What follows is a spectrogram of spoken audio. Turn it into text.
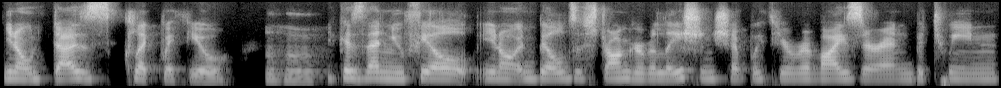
you know does click with you mm-hmm. because then you feel you know it builds a stronger relationship with your revisor and between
